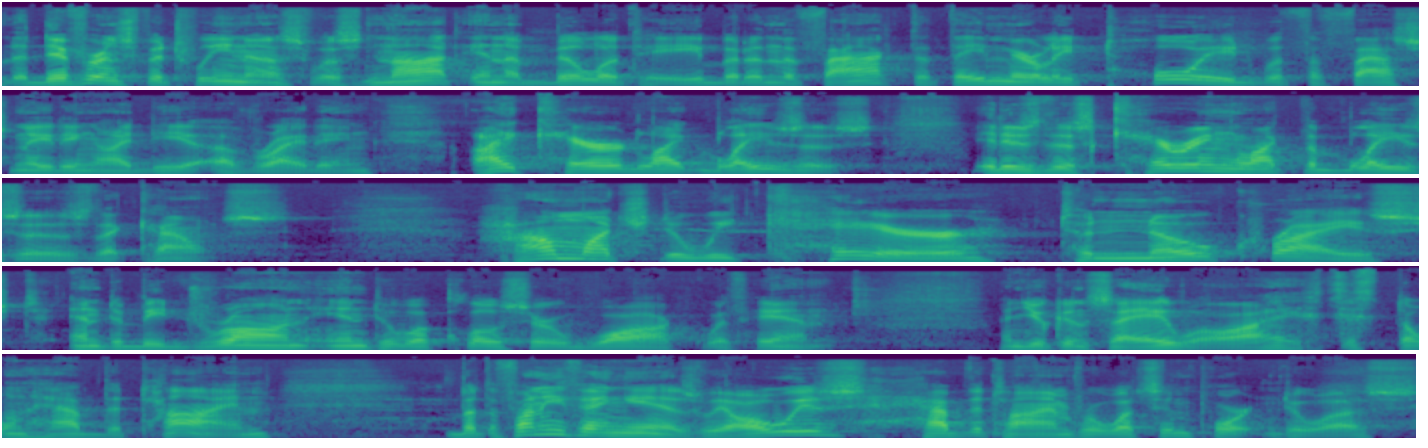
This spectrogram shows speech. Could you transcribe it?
the difference between us was not in ability, but in the fact that they merely toyed with the fascinating idea of writing. I cared like blazes. It is this caring like the blazes that counts. How much do we care to know Christ and to be drawn into a closer walk with Him? And you can say, well, I just don't have the time. But the funny thing is, we always have the time for what's important to us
